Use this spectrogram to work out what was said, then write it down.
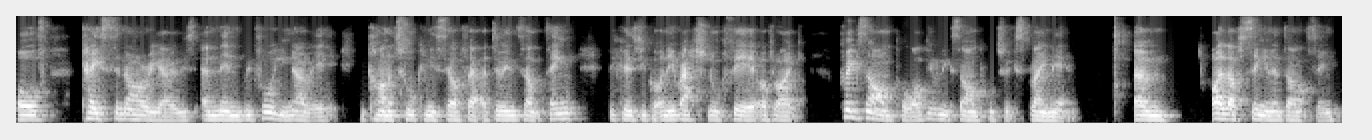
of case scenarios. And then before you know it, you're kind of talking yourself out of doing something because you've got an irrational fear of, like, for example, I'll give an example to explain it. Um, I love singing and dancing.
